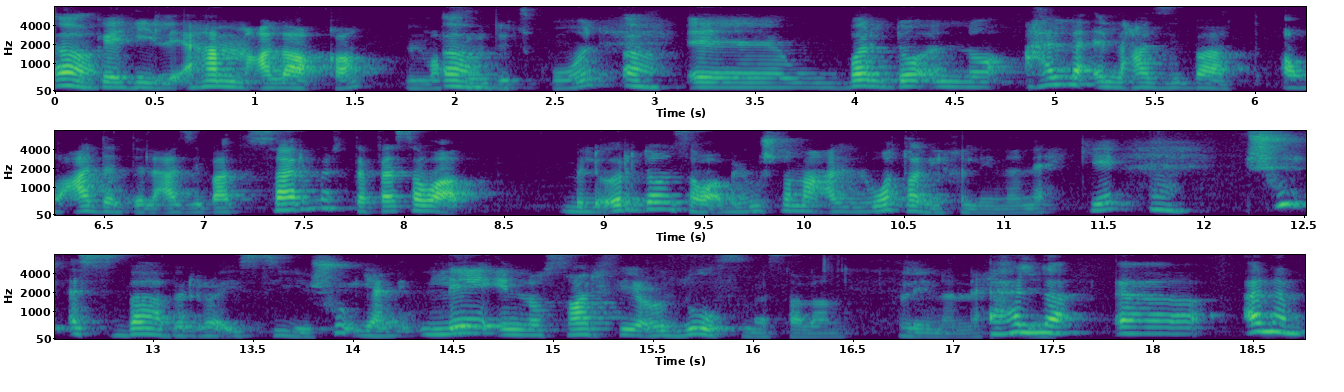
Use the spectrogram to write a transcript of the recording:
آه. أوكي هي اللي اهم علاقة المفروض تكون. آه. آه وبرضه إنه هلأ العازبات أو عدد العازبات صار مرتفع سواء بالأردن سواء بالمجتمع الوطني خلينا نحكي. مم. شو الأسباب الرئيسية؟ شو يعني ليه إنه صار في عزوف مثلا خلينا نحكي؟ هلأ آه، أنا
